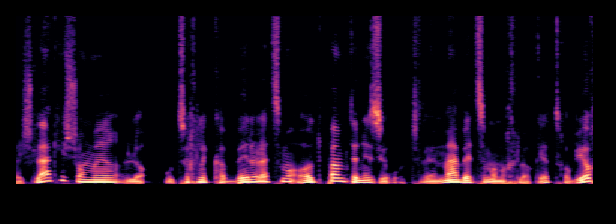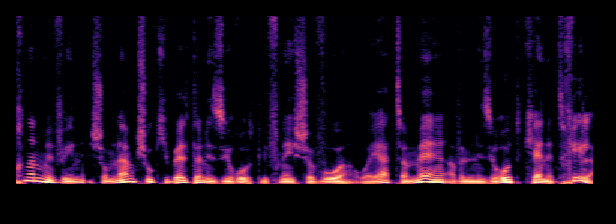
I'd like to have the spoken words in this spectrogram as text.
ריש לקיש אומר, לא, הוא צריך לקבל על עצמו עוד פעם את הנזירות. ומה בעצם המחלוקת? רבי יוחנן מבין שאומנם כשהוא קיבל את הנזירות לפני שבוע הוא היה טמא, אבל נזירות כן התחילה.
